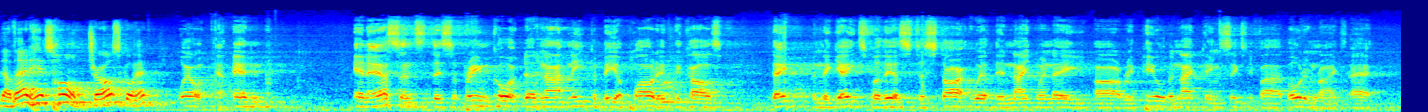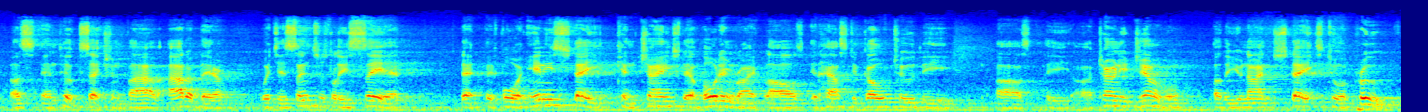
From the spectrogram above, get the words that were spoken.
Now that hits home. Charles, go ahead. Well, in, in essence, the Supreme Court does not need to be applauded because they opened the gates for this to start with in night when they uh, repealed the 1965 Voting Rights Act and took Section 5 out of there which essentially said that before any state can change their voting right laws, it has to go to the, uh, the Attorney General of the United States to approve.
